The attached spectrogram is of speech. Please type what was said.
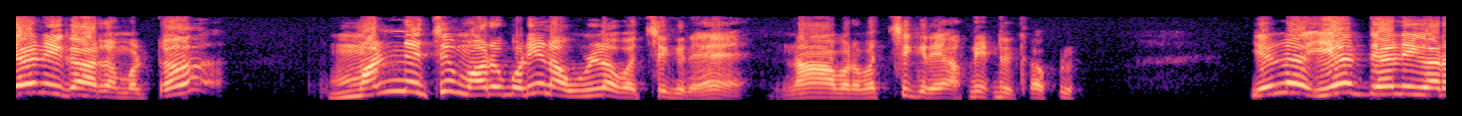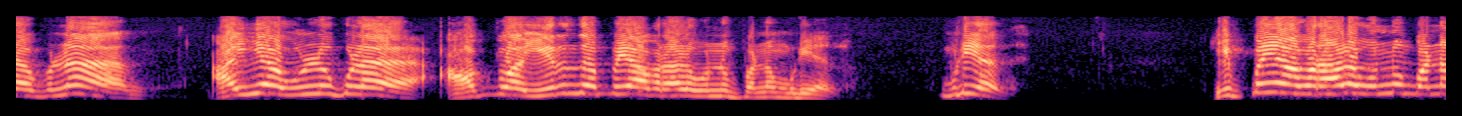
தேனிகாரை மட்டும் மன்னிச்சு மறுபடியும் நான் உள்ள வச்சுக்கிறேன். நான் அவரை வச்சுக்கிறேன் அப்படின்னு இருக்காப்புல என்ன ஏன் தேனிகார் அப்படின்னா ஐயா உள்ளுக்குள்ள அப்ப இருந்தப்பயே அவரால் ஒன்றும் பண்ண முடியாது. முடியாது. இப்பயும் அவரால் ஒன்றும் பண்ண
